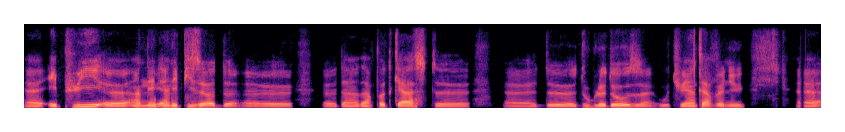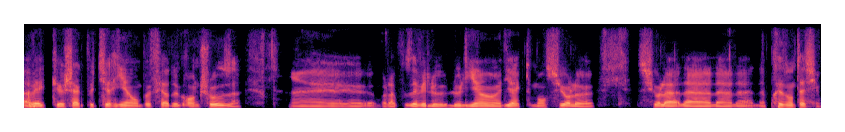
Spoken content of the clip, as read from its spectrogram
et puis un, épisode d'un podcast de double dose où tu es intervenu. avec chaque petit rien, on peut faire de grandes choses. voilà, vous avez le, le, lien directement sur, le, sur la, la, la présentation.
